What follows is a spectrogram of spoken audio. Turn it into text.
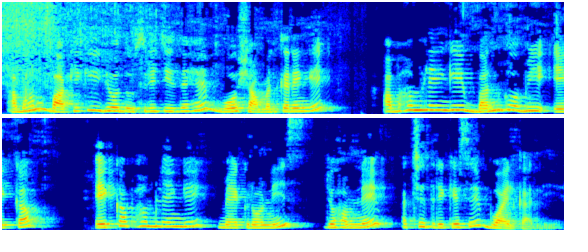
अब हम बाकी की जो दूसरी चीज़ें हैं, वो शामिल करेंगे। अब हम लेंगे बंद गोभी एक कप। एक कप हम लेंगे मैक्रोनीस जो हमने अच्छे तरीके से बॉईल कर लिए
